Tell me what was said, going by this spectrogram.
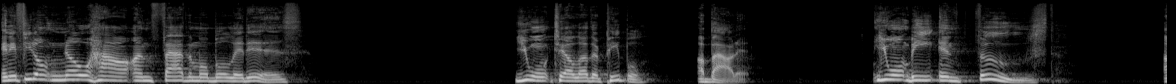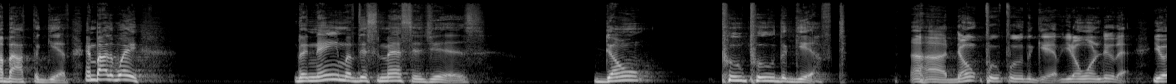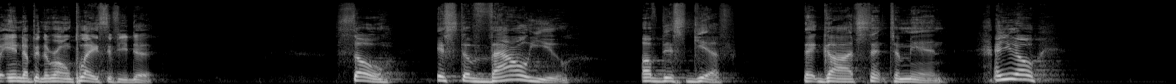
And if you don't know how unfathomable it is, you won't tell other people about it. You won't be enthused about the gift. And by the way, the name of this message is Don't Poo Poo the Gift. Uh, don't poo poo the gift. You don't want to do that. You'll end up in the wrong place if you do. So it's the value of this gift that God sent to men. And you know,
